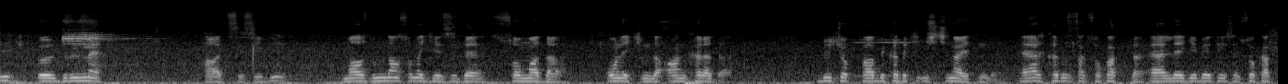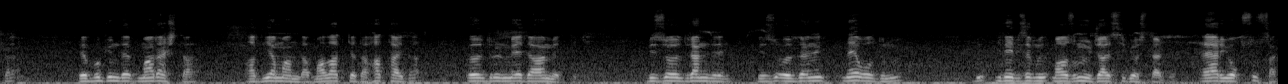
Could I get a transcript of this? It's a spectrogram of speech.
ilk öldürülme hadisesiydi. Mazlum'dan sonra Gezi'de, Soma'da, 10 Ekim'de Ankara'da, birçok fabrikadaki iş cinayetinde, eğer kadınsak sokakta, eğer LGBT ise sokakta ve bugün de Maraş'ta, Adıyaman'da, Malatya'da, Hatay'da öldürülmeye devam ettik. Bizi öldürenlerin, bizi öldürenin ne olduğunu yine bize mazlumun mücadelesi gösterdi. Eğer yoksulsak,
